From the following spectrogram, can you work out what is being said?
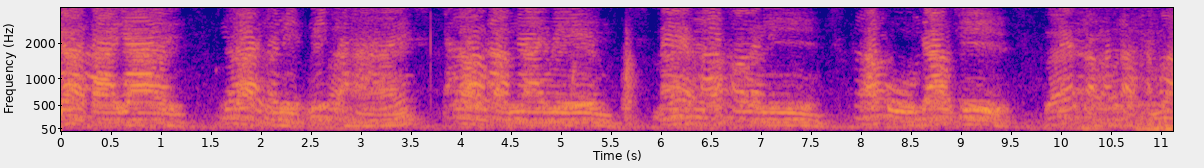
ย่าตายายญาติสนิทมิตรสหาย เจ้ากรรมนายเวรแม่พระธรณีพระปู่เจ้าที่ และสรรพสัตว์ทั้งหล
